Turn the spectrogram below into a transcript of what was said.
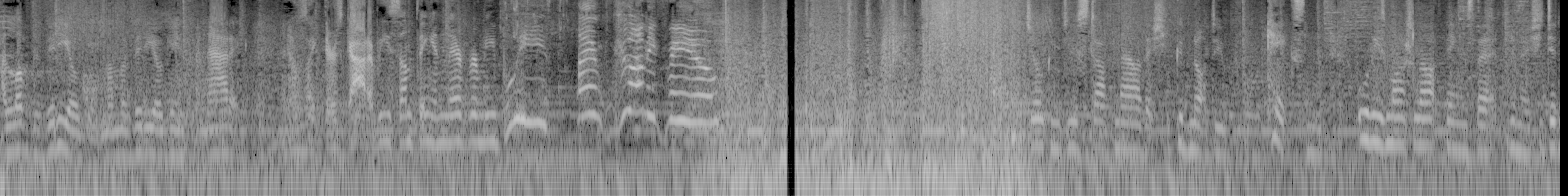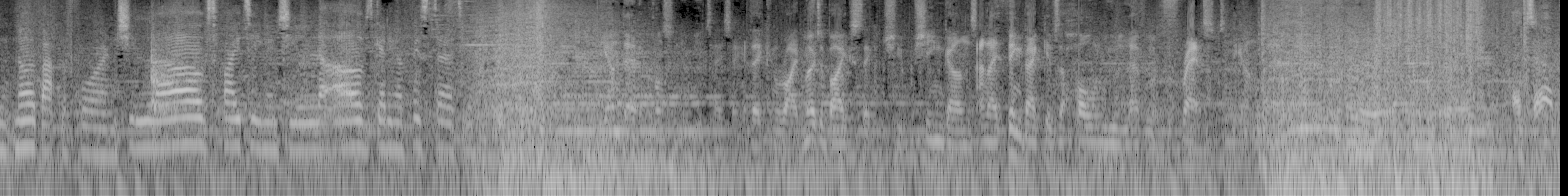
I love the video game. I'm a video game fanatic. And I was like, there's gotta be something in there for me, please. I'm coming for you! Jill can do stuff now that she could not do before. Kicks and all these martial art things that, you know, she didn't know about before. And she loves fighting and she loves getting her fist dirty. The undead are constantly mutating. They can ride motorbikes, they can shoot machine guns, and I think that gives a whole new level of threat to the undead. What's up?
